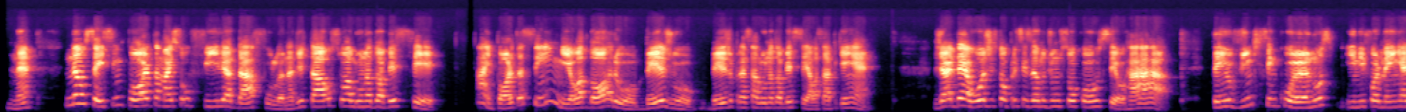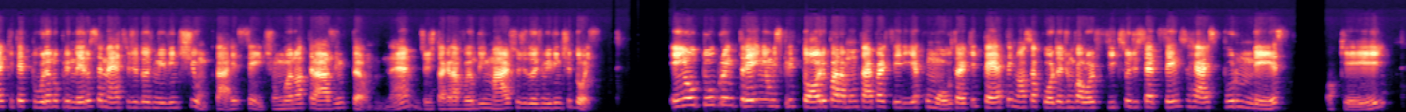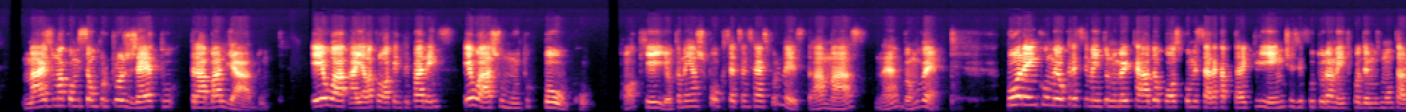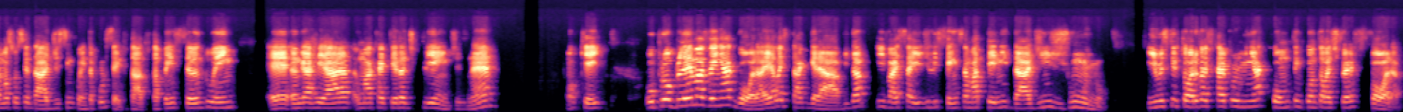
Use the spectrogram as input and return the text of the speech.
né? Não sei se importa, mas sou filha da fulana de tal, sou aluna do ABC. Ah, importa sim, eu adoro. Beijo, beijo para essa aluna do ABC, ela sabe quem é. Jardel, hoje estou precisando de um socorro seu. Tenho 25 anos e me formei em arquitetura no primeiro semestre de 2021. Tá, recente, um ano atrás então, né? A gente está gravando em março de 2022. Em outubro, entrei em um escritório para montar parceria com outra arquiteta e nosso acordo é de um valor fixo de 700 reais por mês, ok? Mais uma comissão por projeto trabalhado. Eu, aí ela coloca entre parênteses, eu acho muito pouco. Ok, eu também acho pouco 700 reais por mês, tá? Mas, né, vamos ver. Porém, com o meu crescimento no mercado, eu posso começar a captar clientes e futuramente podemos montar uma sociedade de 50%, tá? Tu tá pensando em é, angarrear uma carteira de clientes, né? Ok. O problema vem agora. Ela está grávida e vai sair de licença maternidade em junho. E o escritório vai ficar por minha conta enquanto ela estiver fora.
